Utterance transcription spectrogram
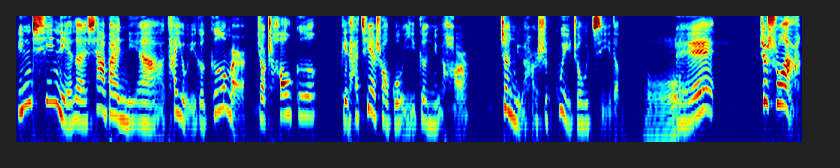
零七年的下半年啊，他有一个哥们儿叫超哥，给他介绍过一个女孩，这女孩是贵州籍的。哦，哎，就说啊，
